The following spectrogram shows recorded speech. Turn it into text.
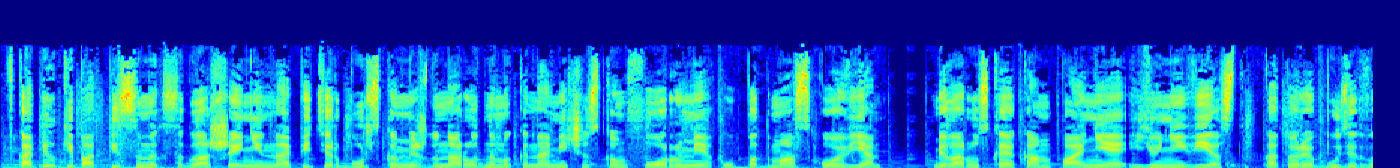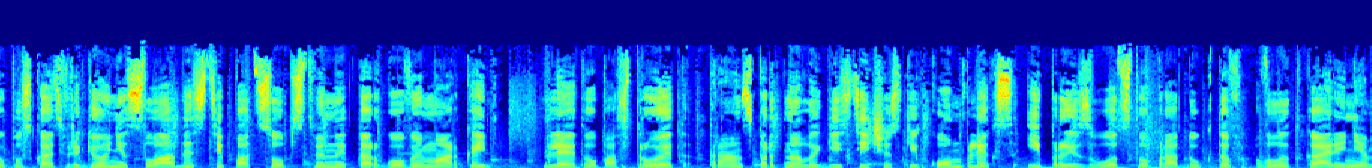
В копилке подписанных соглашений на Петербургском международном экономическом форуме у Подмосковья белорусская компания «Юнивест», которая будет выпускать в регионе сладости под собственной торговой маркой. Для этого построит транспортно-логистический комплекс и производство продуктов в Латкарине.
